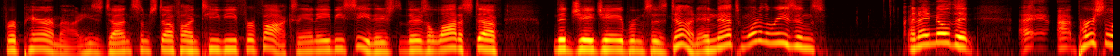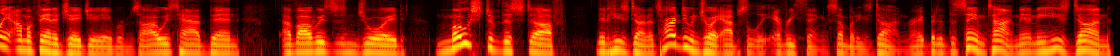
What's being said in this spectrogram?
for Paramount. He's done some stuff on TV for Fox and ABC. There's there's a lot of stuff that J.J. Abrams has done, and that's one of the reasons. And I know that I, I personally I'm a fan of J.J. Abrams. I always have been. I've always enjoyed most of the stuff that he's done. It's hard to enjoy absolutely everything somebody's done, right? But at the same time, I mean, he's done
